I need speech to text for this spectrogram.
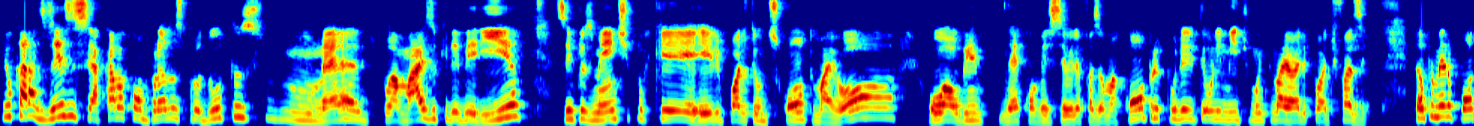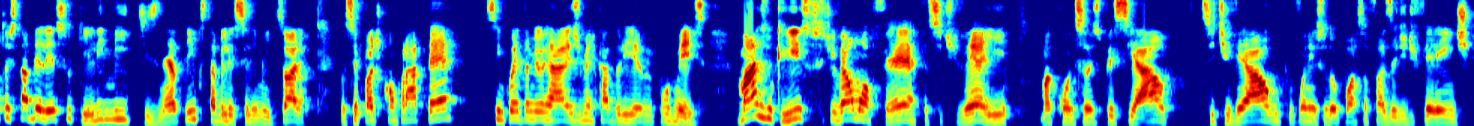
E o cara às vezes acaba comprando os produtos né, tipo, a mais do que deveria, simplesmente porque ele pode ter um desconto maior, ou alguém né, convenceu ele a fazer uma compra e por ele ter um limite muito maior ele pode fazer. Então, o primeiro ponto eu estabeleço o que? Limites, né? Eu tenho que estabelecer limites. Olha, você pode comprar até 50 mil reais de mercadoria por mês. Mais do que isso, se tiver uma oferta, se tiver aí uma condição especial, se tiver algo que o fornecedor possa fazer de diferente,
